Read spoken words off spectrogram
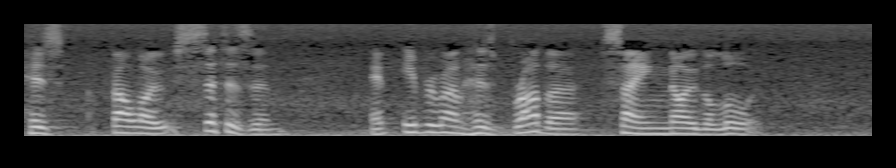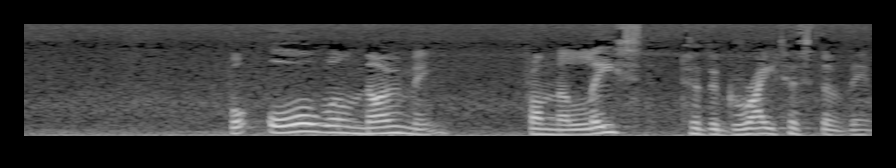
his fellow citizen and everyone his brother saying, Know the Lord for all will know me from the least to the greatest of them.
